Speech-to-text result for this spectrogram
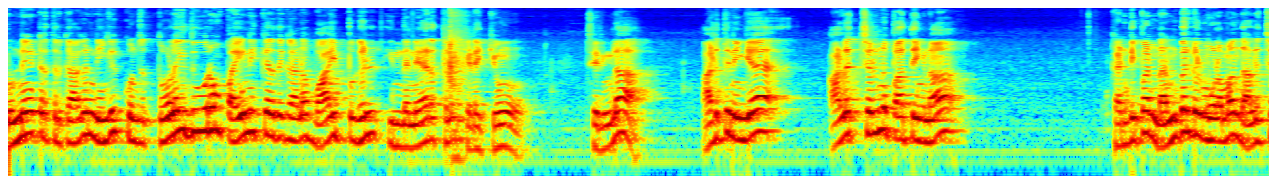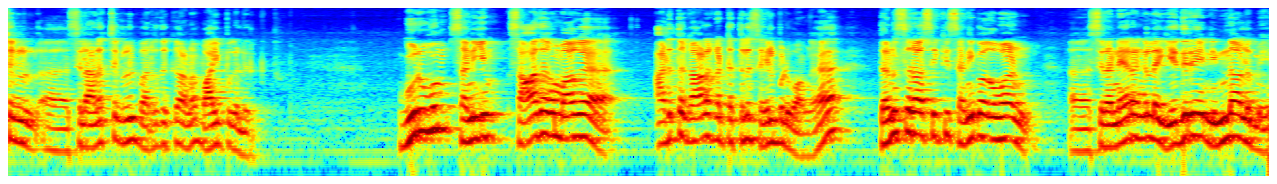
முன்னேற்றத்திற்காக நீங்கள் கொஞ்சம் தொலைதூரம் பயணிக்கிறதுக்கான வாய்ப்புகள் இந்த நேரத்தில் கிடைக்கும். சரிங்களா? அடுத்து நீங்கள் அலைச்சல்னு பார்த்தீங்கன்னா கண்டிப்பாக நண்பர்கள் மூலமாக இந்த அலைச்சல்கள் சில அலைச்சல்கள் வர்றதுக்கான வாய்ப்புகள் இருக்குது குருவும் சனியும் சாதகமாக அடுத்த காலகட்டத்தில் செயல்படுவாங்க. தனுசு ராசிக்கு சனி பகவான் சில நேரங்களில் எதிரே நின்னாலுமே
